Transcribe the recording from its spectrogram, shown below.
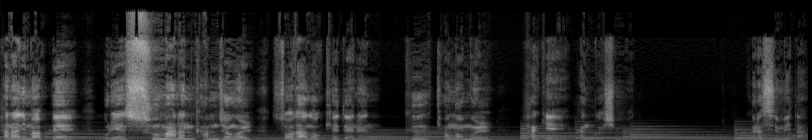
하나님 앞에 우리의 수많은 감정을 쏟아놓게 되는 그 경험을 하게 한 것입니다. 그렇습니다.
